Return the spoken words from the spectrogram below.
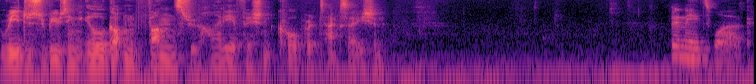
redistributing ill-gotten funds through highly efficient corporate taxation. It needs work.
